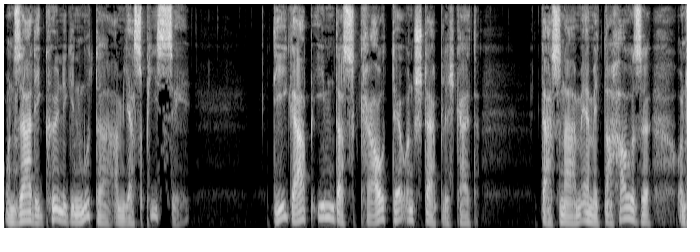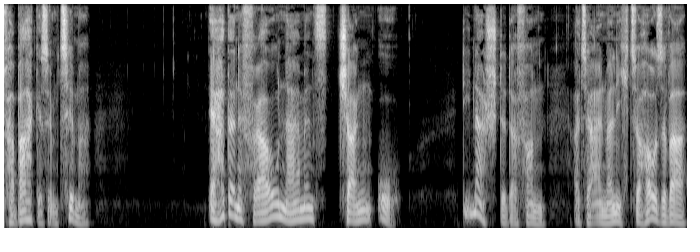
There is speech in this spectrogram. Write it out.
und sah die Königin Mutter am Jaspissee. Die gab ihm das Kraut der Unsterblichkeit. Das nahm er mit nach Hause und verbarg es im Zimmer. Er hat eine Frau namens Chang-O. Die naschte davon, als er einmal nicht zu Hause war,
